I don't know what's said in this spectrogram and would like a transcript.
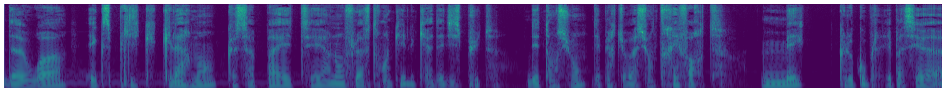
Dawa explique clairement que ça n'a pas été un long fleuve tranquille, qu'il y a des disputes, des tensions, des perturbations très fortes, mais que le couple est passé euh,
